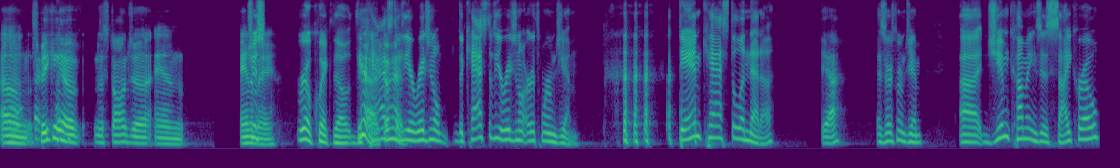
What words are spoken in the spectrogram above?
Um, speaking of nostalgia and anime, Just- Real quick though, the Yeah, cast of the original, the cast of the original Earthworm Jim, Dan Castellaneta yeah, as Earthworm Jim, uh, Jim Cummings as Psy-Crow,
